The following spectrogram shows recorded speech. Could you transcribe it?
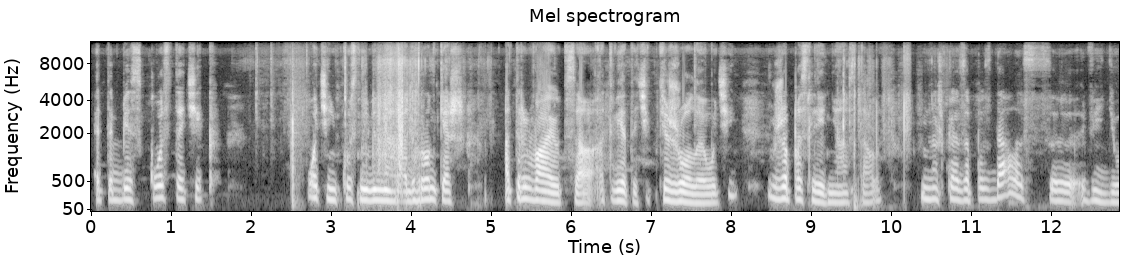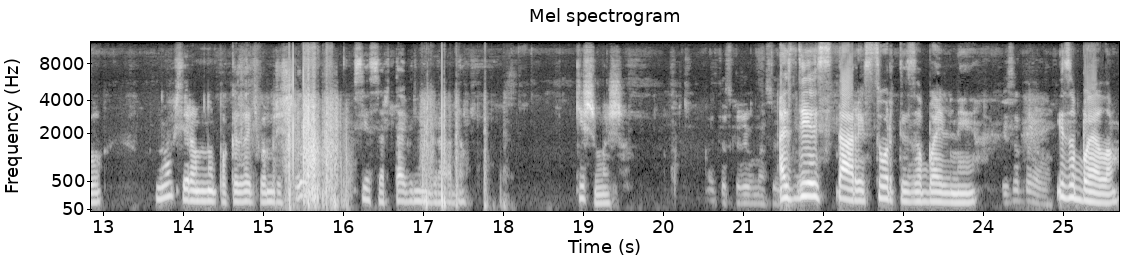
Это без косточек. Очень вкусный виноград. Гронки аж отрываются от веточек. Тяжелые очень. Уже последняя осталась. Немножко я запоздала с э, видео. Но все равно показать вам решила все сорта винограда. Кишмыш. Это скажи у нас. А здесь старый сорт изабельный. Изабелла. Изабелла.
